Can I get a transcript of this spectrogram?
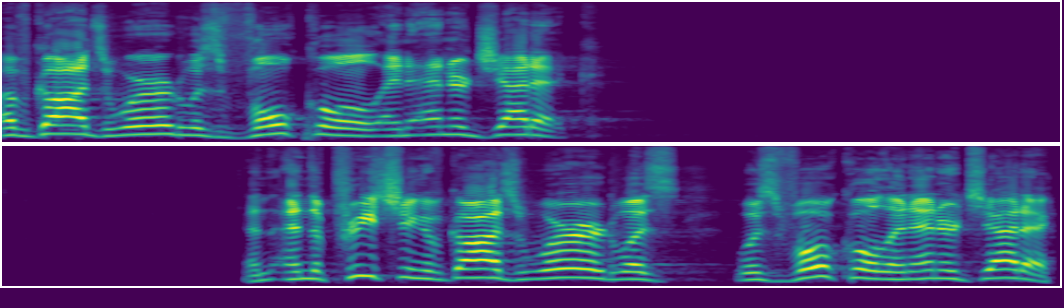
of God's word was vocal and energetic. And, and the preaching of God's word was, was vocal and energetic.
